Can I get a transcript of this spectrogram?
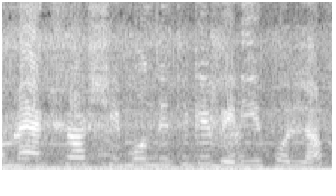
আমরা একশো আট শিব মন্দির থেকে বেরিয়ে পড়লাম।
